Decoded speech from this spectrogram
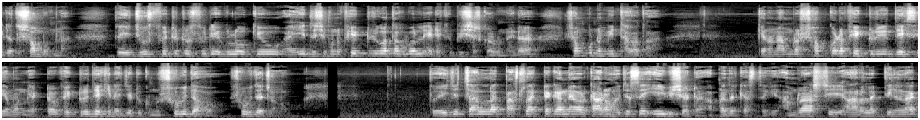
এটা তো সম্ভব না। তো এই জুস ফ্যাক্টরি টুস ফ্যাক্টরি এগুলো কেউ, এই দেশে কোনো ফ্যাক্টরির কথা বললে এটাকে বিশ্বাস করব না। এটা সম্পূর্ণ মিথ্যা কথা। কেননা আমরা সব কটা ফ্যাক্টরি দেখছি, এমন একটা ফ্যাক্টরি দেখি না যেটা কোনো সুবিধা হোক, সুবিধাজনক। তো এই যে চার লাখ, পাঁচ লাখ টাকা নেওয়ার কারণ হইতেছে এই বিষয়টা আপনাদের কাছ থেকে। আমরা আসছি আড়াই লাখ, তিন লাখ,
